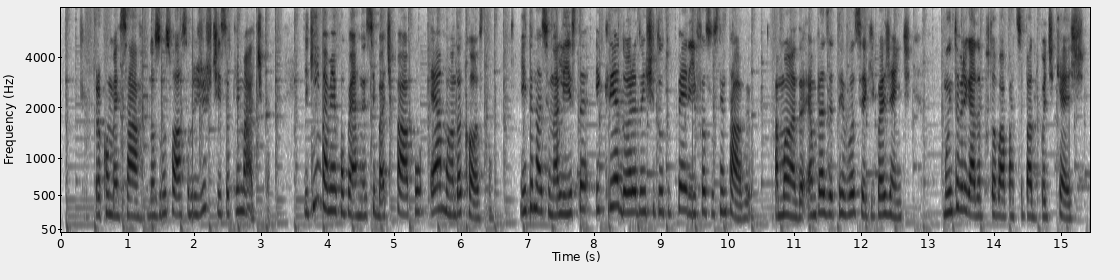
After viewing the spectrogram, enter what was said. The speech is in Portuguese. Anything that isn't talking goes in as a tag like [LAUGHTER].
Para começar, nós vamos falar sobre justiça climática. E quem vai me acompanhar nesse bate-papo é Amanda Costa, internacionalista e criadora do Instituto Perifa Sustentável. Amanda, é um prazer ter você aqui com a gente. Muito obrigada por topar participar do podcast.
